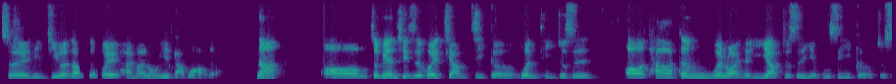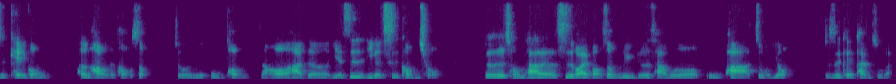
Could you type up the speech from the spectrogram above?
所以你基本上是会还蛮容易打不好的。那呃，我这边其实会讲几个问题，就是呃，他跟 Winright 一样，就是也不是一个就是 K 攻很好的投手，就是普通，然后他的也是一个吃控球，就是从他的四坏保送率就是差不多五趴左右。就是可以看出来，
